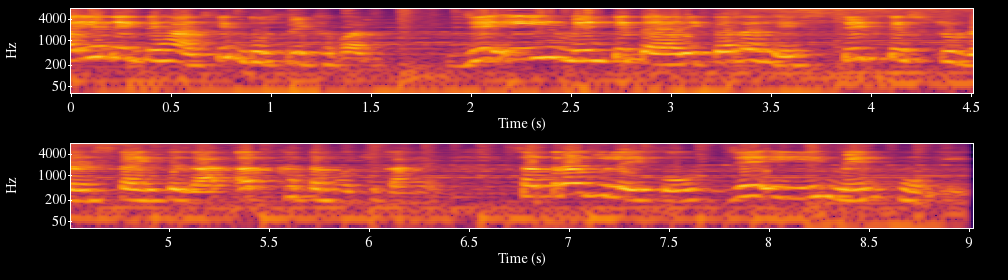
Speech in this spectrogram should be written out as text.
आइए देखते हैं आज की दूसरी खबर। जेईई मेन की तैयारी कर रहे सीट के स्टूडेंट्स का इंतज़ार अब खत्म हो चुका है। 17 जुलाई को जेईई मेन होगी।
